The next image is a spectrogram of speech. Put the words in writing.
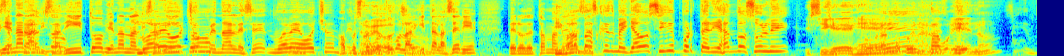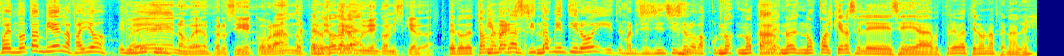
bien analizadito, bien analizadito. 9-8 en penales, ¿eh? 9-8 en No, pues penales. estuvo, larguita la serie, pero de todas maneras... Iván Vázquez Mellado sigue portereando, Zuli. Y sigue Sí. cobrando penales bien, eh, ¿no? Pues no también, la falló, el inútil. Bueno, bueno, pero sigue cobrando. Pues Pero le todavía- pega muy bien con la izquierda. Pero de todas Y maneras... Marchesín no- también tiró y Marchesín sí se lo vacunó. No, no, también- no, no cualquiera se le se atreve a tirar una penal, ¿eh?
